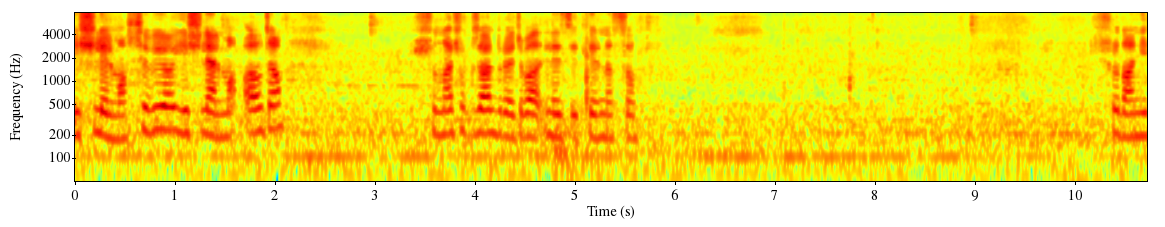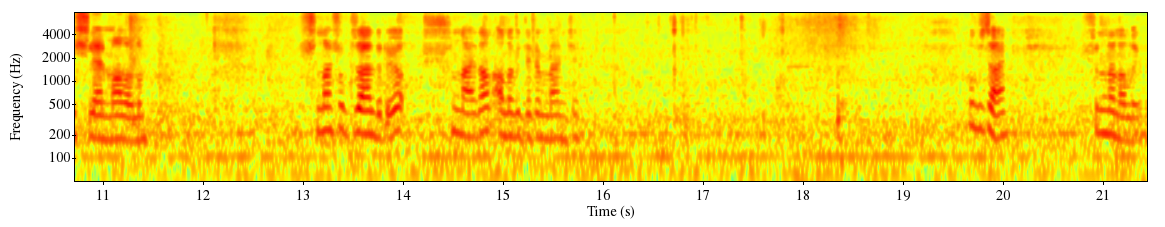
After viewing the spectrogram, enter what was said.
yeşil elma seviyor. Yeşil elma alacağım. Şunlar çok güzel duruyor. Acaba lezzetleri nasıl? Şuradan yeşil elma alalım. Şunlar çok güzel duruyor. Şunlardan alabilirim bence. Bu güzel. Şundan alayım.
